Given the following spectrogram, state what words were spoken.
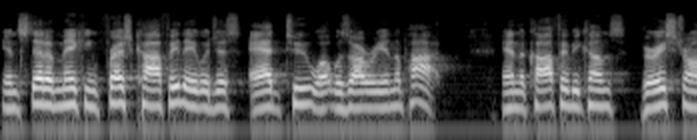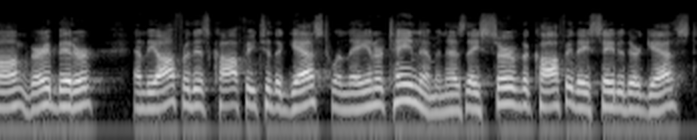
Instead of making fresh coffee, they would just add to what was already in the pot. And the coffee becomes very strong, very bitter, and they offer this coffee to the guest when they entertain them. And as they serve the coffee, they say to their guest,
